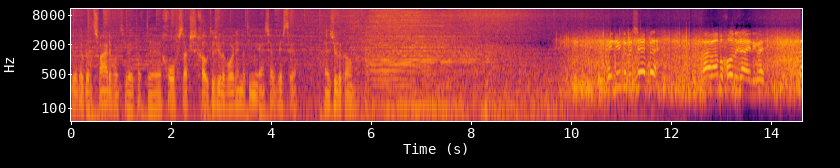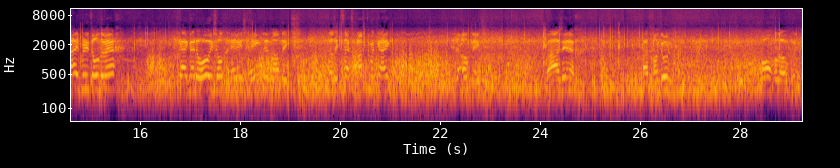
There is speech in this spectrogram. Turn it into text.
Je weet ook dat het zwaarder wordt. Je weet dat de golven straks groter zullen worden en dat die meer uit het zuidwesten zullen komen. Ik nu te beseffen waar we aan begonnen zijn. Ik ben vijf minuten onderweg. Kijk naar de horizon, er is helemaal niks. Als ik straks achter me kijk, is er ook niks. Waanzinnig. Ik ga het gewoon doen. Ongelooflijk.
